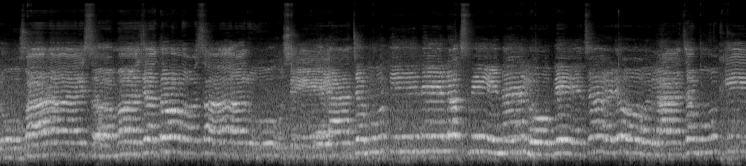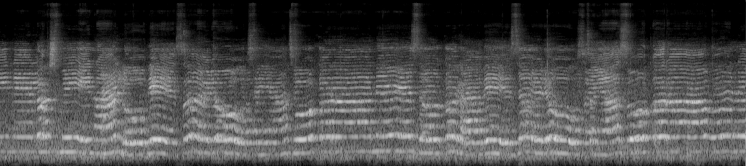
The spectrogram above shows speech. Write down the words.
લોભાય સમજતો સારું છે લાજ મૂકીને લક્ષ્મીના લોભે ચડ્યો લાજ મૂકીને લક્ષ્મીના લોભે સડ્યો છયા છોકરાને સકરાવે સડ્યો સયા છોકરાઓને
